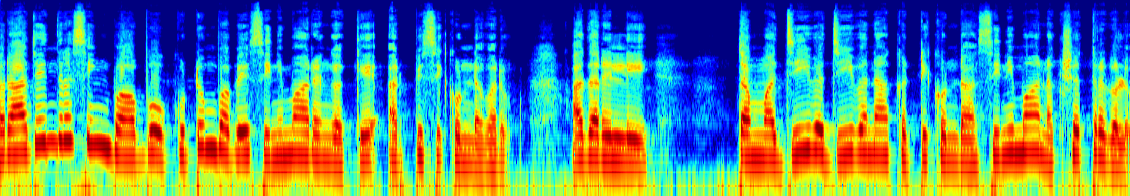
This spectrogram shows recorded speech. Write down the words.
ರಾಜೇಂದ್ರ ಸಿಂಗ್ ಬಾಬು ಕುಟುಂಬವೇ ಸಿನಿಮಾ ರಂಗಕ್ಕೆ ಅರ್ಪಿಸಿಕೊಂಡವರು. ಅದರಲ್ಲಿ ತಮ್ಮ ಜೀವ ಜೀವನ ಕಟ್ಟಿಕೊಂಡ ಸಿನಿಮಾ ನಕ್ಷತ್ರಗಳು.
